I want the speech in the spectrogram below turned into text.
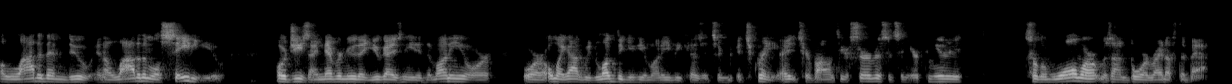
A lot of them do, and a lot of them will say to you, oh, geez, I never knew that you guys needed the money, or or oh my God, we'd love to give you money because it's a, it's great, right? It's your volunteer service, it's in your community. So the Walmart was on board right off the bat.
